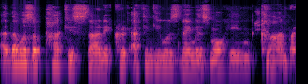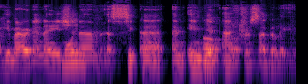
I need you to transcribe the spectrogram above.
Uh, there was a Pakistani cricket. I think his name is Mohsin Khan, but he married an Asian, um, a, uh, an Indian Oh, oh. actress, I believe.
